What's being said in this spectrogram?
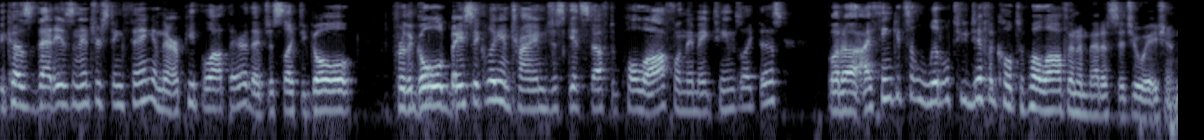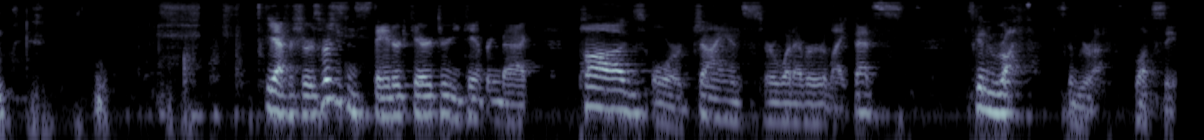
because that is an interesting thing, and there are people out there that just like to go for the gold basically and try and just get stuff to pull off when they make teams like this. But uh, I think it's a little too difficult to pull off in a meta situation. Yeah, for sure. Especially since standard character you can't bring back pogs or giants or whatever. Like that's it's gonna be rough. It's gonna be rough. We'll have to see.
